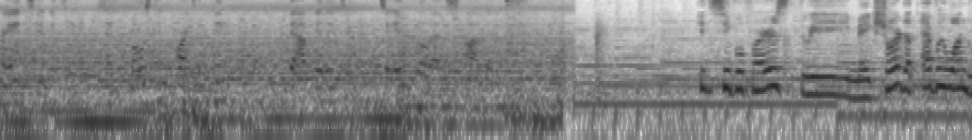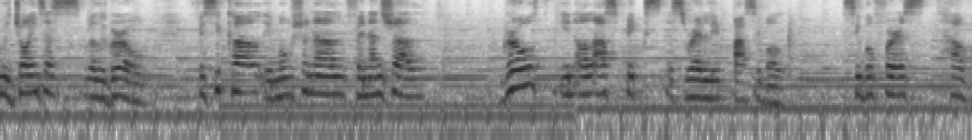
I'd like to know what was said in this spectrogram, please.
creativity, and most importantly, the ability to influence others. In Cebu First, we make sure that everyone who joins us will grow. Physical, emotional, financial. Growth in all aspects is rarely possible. Cebu First have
